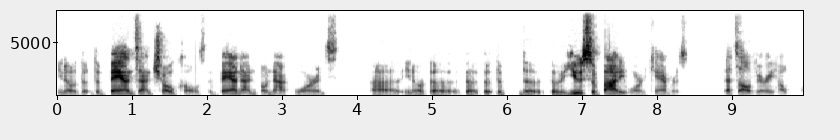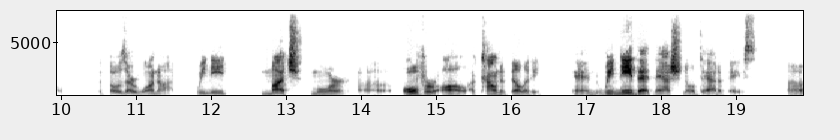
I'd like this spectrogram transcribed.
you know, the, the bans on chokeholds, the ban on no knock warrants, uh, you know, the the the the the use of body worn cameras, that's all very helpful. But those are one off. We need much more uh, overall accountability, and we need that national database. Uh,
